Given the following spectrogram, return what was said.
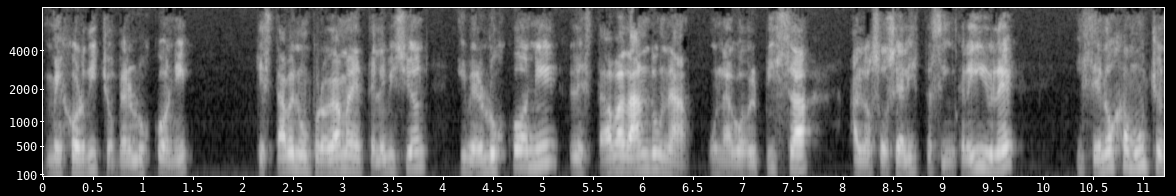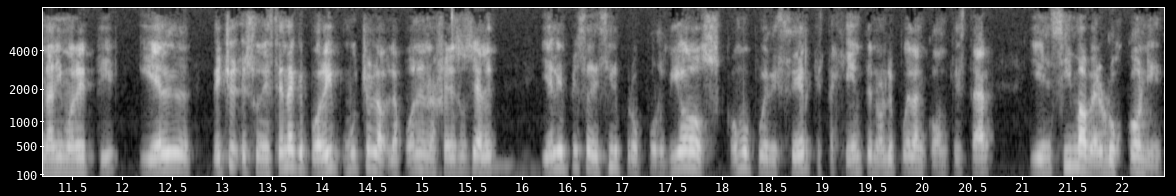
mejor dicho Berlusconi que estaba en un programa de televisión y Berlusconi le estaba dando una, una golpiza a los socialistas increíble y se enoja mucho Nani Moretti y él, de hecho es una escena que por ahí muchos la, la, ponen en las redes sociales y él empieza a decir, pero por Dios, ¿cómo puede ser que esta gente no le puedan contestar? Y encima Berlusconi,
